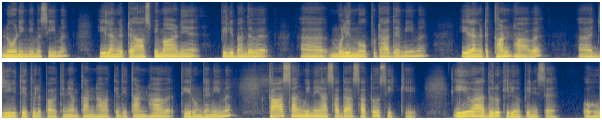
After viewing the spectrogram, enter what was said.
නුවණින් විමසීම ඊළඟට ආස්මිමානය පිළිබඳව මුලින්ම උපුටා දැමීම ඊළඟට තණ්හාව ජීවිතය තුළ පවතින යම් තණ්හාවක් ඇදී තණ්හාව තීරුම් ගැනීම තාසං විනයා සදා සතෝ සික්කේ ඒවා දුරු කිරීම පිණිස ඔහු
